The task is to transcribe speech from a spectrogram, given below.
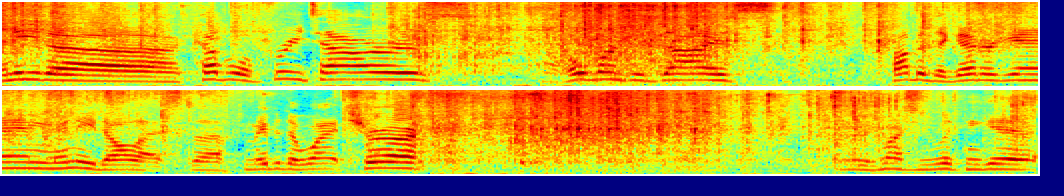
We need a couple of free towers, a whole bunch of dice, Probably the gutter game. We need all that stuff. Maybe the white truck. As much as we can get.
